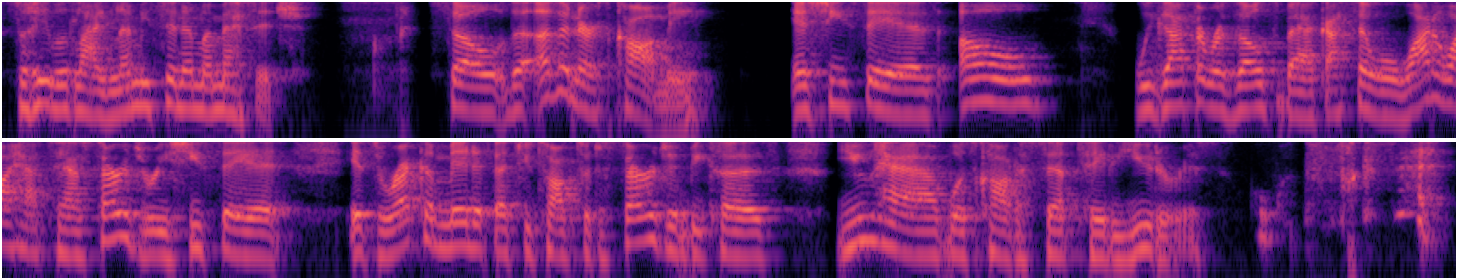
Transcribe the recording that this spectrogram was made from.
So he was like, let me send him a message. So the other nurse called me and she says, oh, we got the results back. I said, well, why do I have to have surgery? She said, it's recommended that you talk to the surgeon because you have what's called a septated uterus. Well, what the fuck is that?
